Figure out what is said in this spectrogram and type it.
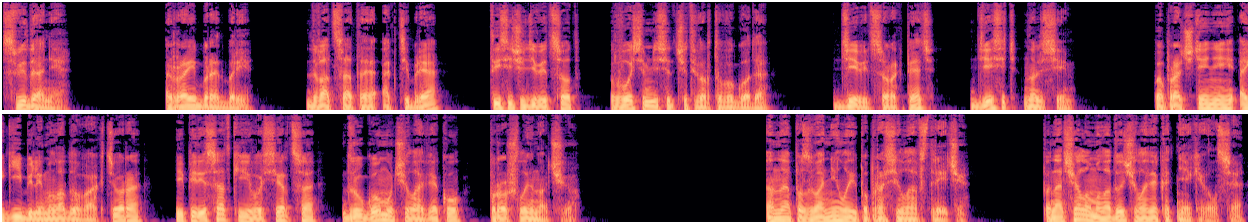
Свидание. Рэй Брэдбери. 20 октября 1984 года. 9.45, 10.07. По прочтении о гибели молодого актера и пересадке его сердца другому человеку прошлой ночью. Она позвонила и попросила о встрече. Поначалу молодой человек отнекивался.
